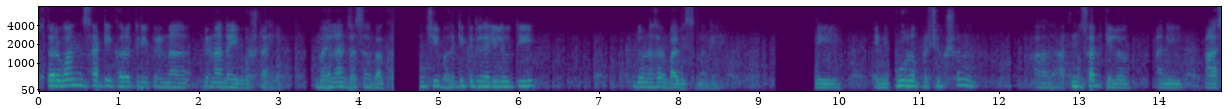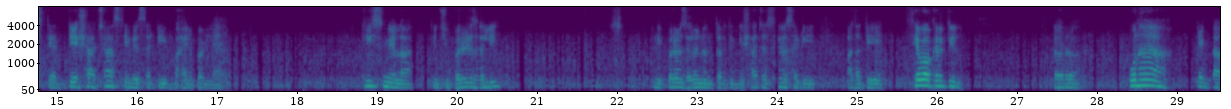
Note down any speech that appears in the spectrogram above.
सर्वांसाठी खरं तरी प्रेरणा प्रेरणादायी गोष्ट आहे. महिलांचा सहभाग. त्यांची भरती कधी झालेली होती? दोन हजार बावीसमध्ये. आणि त्यांनी पूर्ण प्रशिक्षण आत्मसात केलं आणि आज त्या देशाच्या सेवेसाठी बाहेर पडल्या आहे तीस मेला त्यांची परेड झाली. आणि परेड झाल्यानंतर ते देशाच्या सेवेसाठी आता ते सेवा करतील. तर पुन्हा एकदा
